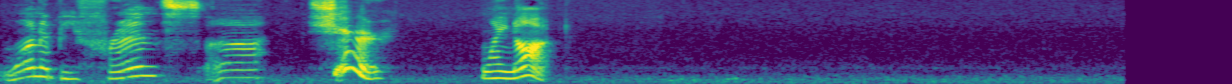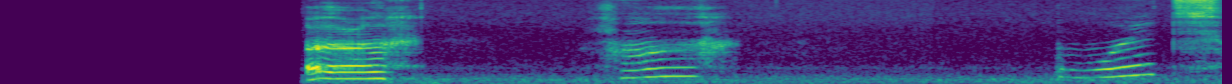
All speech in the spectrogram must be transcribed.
Wanna be friends? Uh, sure. Why not? Uh. Huh? What?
